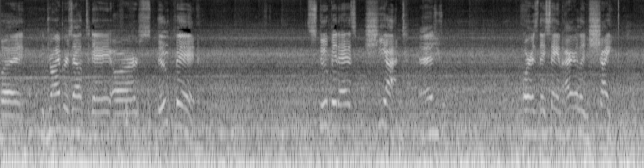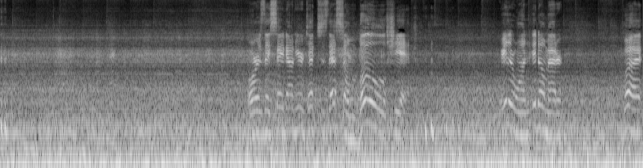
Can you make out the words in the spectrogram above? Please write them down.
But the drivers out today are stupid. Stupid as shit. As usual. Or as they say in Ireland, shite. or as they say down here in Texas, that's some bullshit. Either one, it don't matter. But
